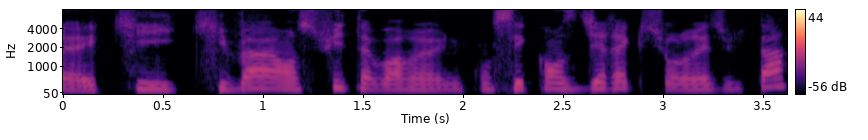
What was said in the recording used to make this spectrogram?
euh, qui, va ensuite avoir une conséquence directe sur le résultat.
